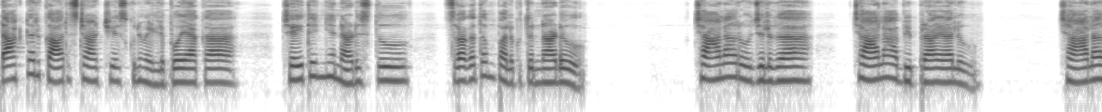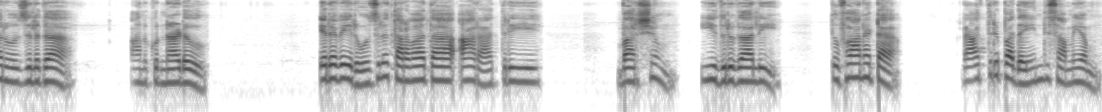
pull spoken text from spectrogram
డాక్టర్ కారు స్టార్ట్ చేసుకుని వెళ్ళిపోయాక చైతన్య నడుస్తూ స్వాగతం పలుకుతున్నాడు. చాలా రోజులుగా చాలా అభిప్రాయాలు. చాలా రోజులుగా అనుకున్నాడు. ఇరవై రోజుల తర్వాత ఆ రాత్రి వర్షం ఈదురుగాలి తుఫానట. రాత్రి పదైంది సమయం.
